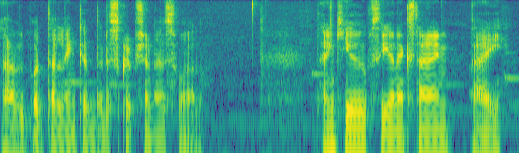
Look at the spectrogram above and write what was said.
I will put the link in the description as well. Thank you. See you next time. Bye.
